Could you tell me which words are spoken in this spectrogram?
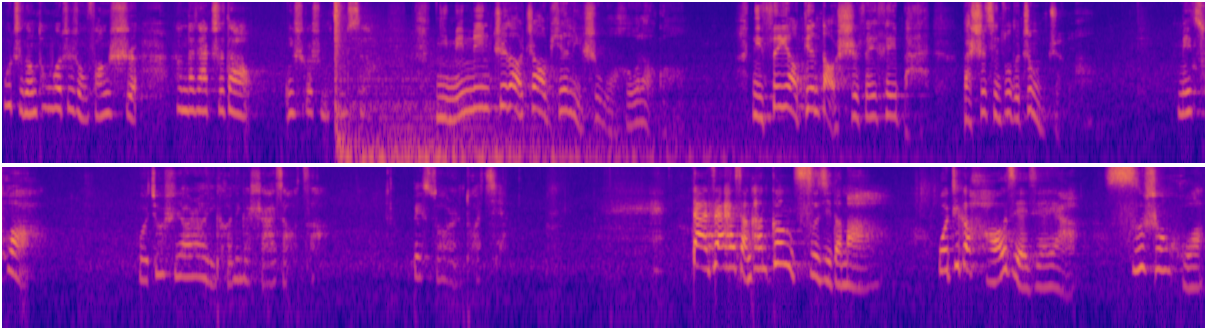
我只能通过这种方式让大家知道你是个什么东西了。你明明知道照片里是我和我老公，你非要颠倒是非黑白，把事情做得这么绝吗？没错。我就是要让你和那个傻小子被所有人唾弃。大家还想看更刺激的吗？我这个好姐姐呀，私生活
